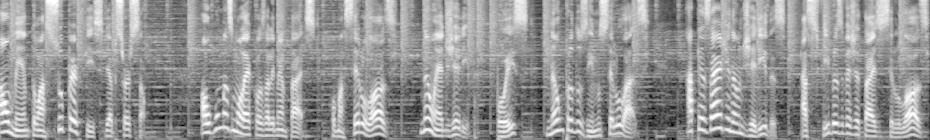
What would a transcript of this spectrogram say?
aumentam a superfície de absorção. Algumas moléculas alimentares, como a celulose, não é digerida, pois não produzimos celulase Apesar de não digeridas, as fibras vegetais de celulose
